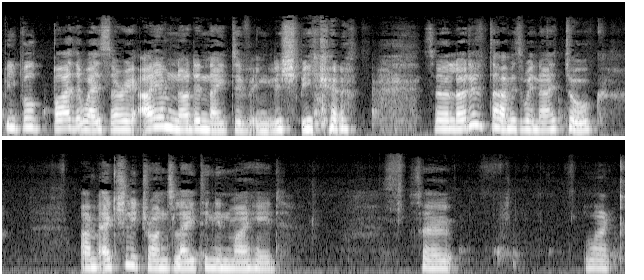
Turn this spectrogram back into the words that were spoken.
People, by the way, sorry, I am not a native English speaker. So a lot of times when I talk, I'm actually translating in my head. So, like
